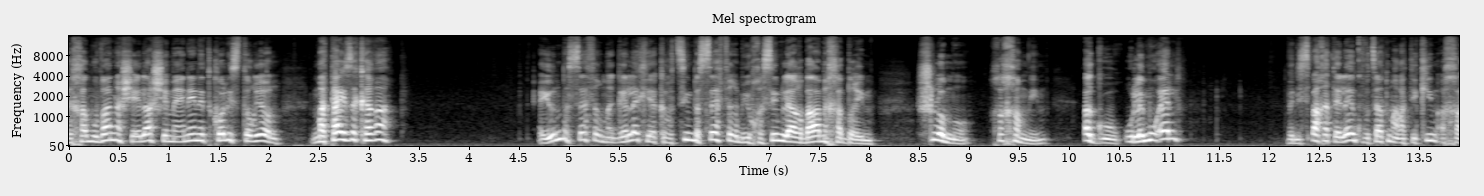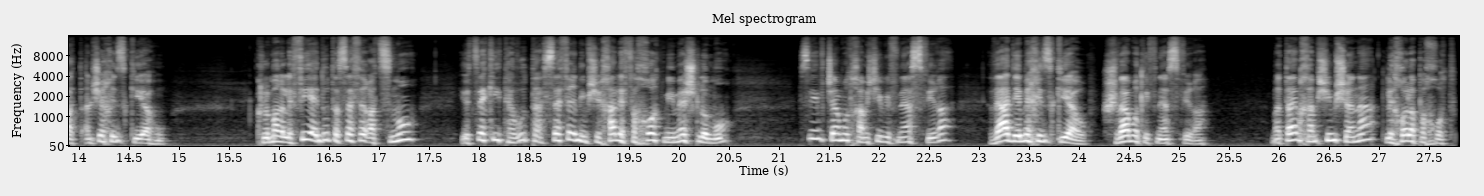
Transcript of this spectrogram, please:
וכמובן השאלה שמעניינת כל היסטוריון, מתי זה קרה? עיון בספר מגלה כי הקבצים בספר מיוחסים לארבעה מחברים, שלמה, חכמים, אגור ולמואל. ונספחת אליהם קבוצת מעתיקים אחת, אנשי חזקיהו. כלומר, לפי עדות הספר עצמו, יוצא כי התהוות הספר נמשכה לפחות מימי שלמה, סביב 950 לפני הספירה, ועד ימי חזקיהו, 700 לפני הספירה. 250 שנה לכל הפחות.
